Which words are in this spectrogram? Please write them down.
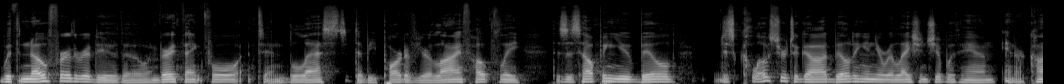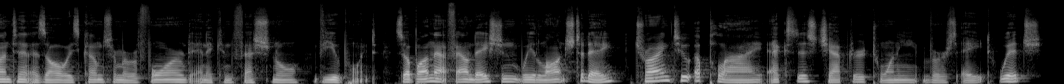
With no further ado, though, I'm very thankful and blessed to be part of your life. Hopefully, this is helping you build just closer to God, building in your relationship with Him. And our content, as always, comes from a reformed and a confessional viewpoint. So, upon that foundation, we launch today trying to apply Exodus chapter 20, verse 8, which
